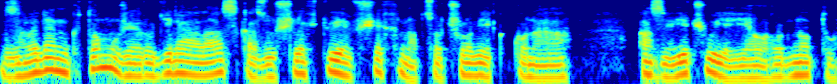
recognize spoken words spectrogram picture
Vzhledem k tomu, že rodinná láska zušlechtuje všechno, co člověk koná, a zvětšuje jeho hodnotu,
